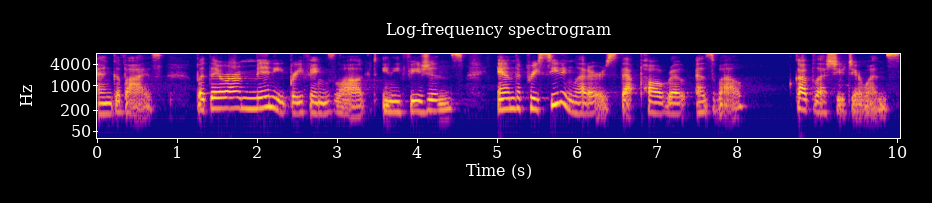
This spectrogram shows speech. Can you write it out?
and Goodbyes. But there are many briefings logged in Ephesians and the preceding letters that Paul wrote as well. God bless you, dear ones.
